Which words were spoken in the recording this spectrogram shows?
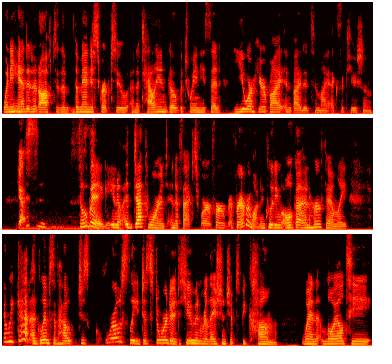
when he handed it off to the, the manuscript to an Italian go-between, he said, "You are hereby invited to my execution." Yes. So big, you know, a death warrant in effect for for for everyone, including Olga and her family and we get a glimpse of how just grossly distorted human relationships become when loyalty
